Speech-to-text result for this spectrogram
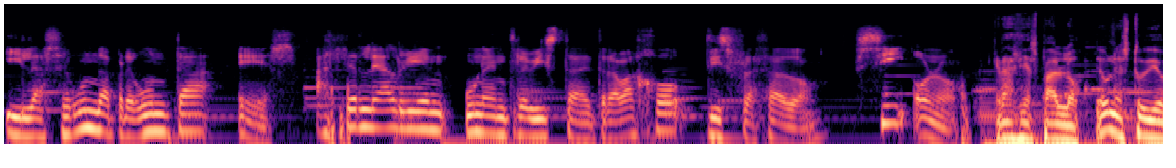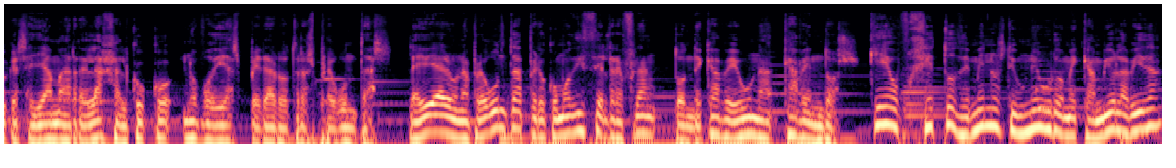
Y la segunda pregunta es, ¿hacerle a alguien una entrevista de trabajo disfrazado? ¿Sí o no? Gracias Pablo. De un estudio que se llama Relaja el Coco no podía esperar otras preguntas. La idea era una pregunta, pero como dice el refrán, donde cabe una, caben dos. ¿Qué objeto de menos de un euro me cambió la vida?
